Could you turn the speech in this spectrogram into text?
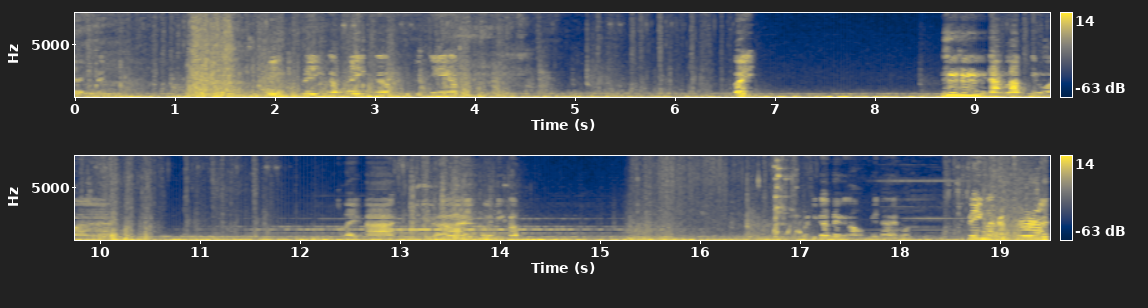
ได้ได้ได้ริงริงครับริงครับจุดนี้ครับ เฮ้ย ทางลับนี่ว่าอะไรอะได้เปิดนี่ครับเปิดอีกอันหนึ่งเอาไม่ได้วะริงแล้วกันเอ้ย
